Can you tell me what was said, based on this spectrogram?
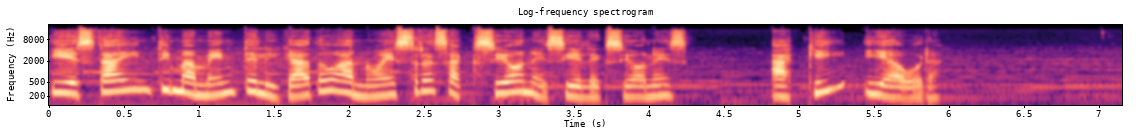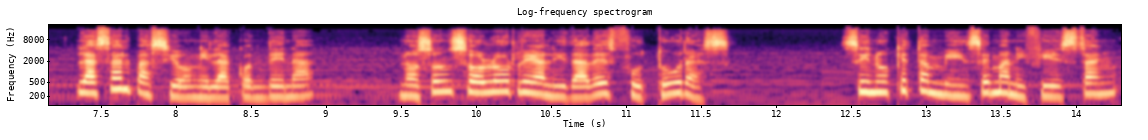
y está íntimamente ligado a nuestras acciones y elecciones aquí y ahora. La salvación y la condena no son solo realidades futuras, sino que también se manifiestan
